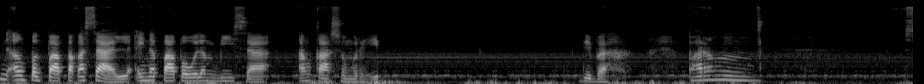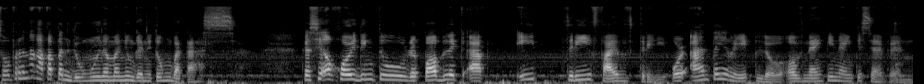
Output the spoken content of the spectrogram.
na ang pagpapakasal ay napapawalang bisa ang kasong rape? 'Di ba? Parang sobrang nakakapandumo naman yung ganitong batas. Kasi according to Republic Act 8353 or Anti-Rape Law of 1997,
